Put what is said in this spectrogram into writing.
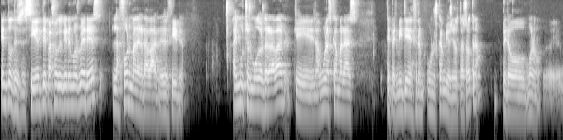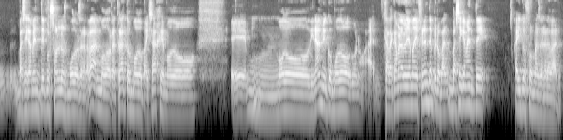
Entonces, el siguiente paso que queremos ver es la forma de grabar. Es decir, hay muchos modos de grabar que en algunas cámaras te permite hacer unos cambios y en otras otra. Pero bueno, eh, básicamente pues son los modos de grabar, modo retrato, modo paisaje, modo, eh, modo dinámico, modo... Bueno, cada cámara lo llama diferente, pero básicamente hay dos formas de grabar.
